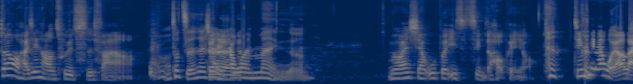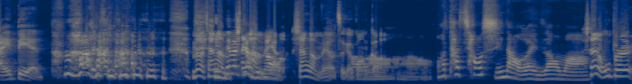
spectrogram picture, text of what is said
对啊，我还经常出去吃饭啊，我都只能在家里叫外卖呢。没关系啊，Uber 一直是你的好朋友。今天我要来点 没有香港香港没有香港没有这个广告。哦，哇，他超洗脑了，你知道吗？香港 Uber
